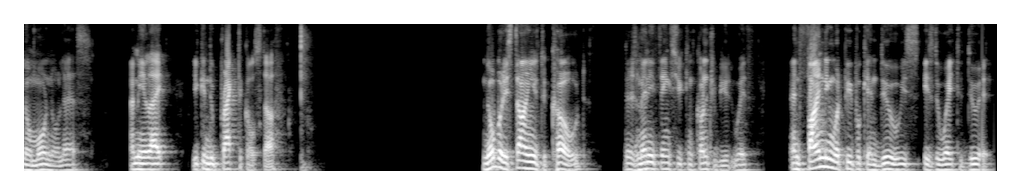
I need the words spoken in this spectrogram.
no more no less i mean like you can do practical stuff nobody's telling you to code there's many things you can contribute with and finding what people can do is is the way to do it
